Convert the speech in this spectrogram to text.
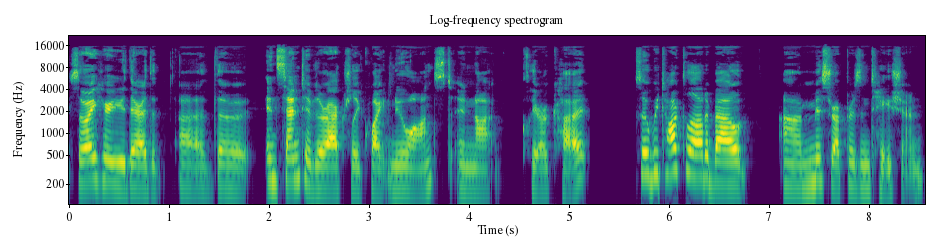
So I hear you there that uh, the incentives are actually quite nuanced and not clear cut. So we talked a lot about um, misrepresentation.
